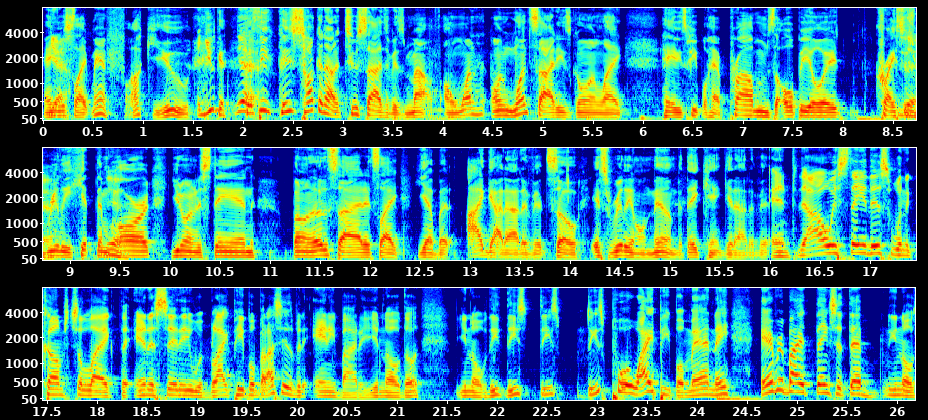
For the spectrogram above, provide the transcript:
and Yeah. you're just like, man, fuck you. And you- because yeah. he, 'cause he's talking out of two sides of his mouth. On one on one side, he's going like, hey, these people have problems. The opioid crisis Yeah. really hit them Yeah. hard. You don't understand. But on the other side, it's like, yeah, but I got out of it, so it's really on them that they can't get out of it. And I always say this when it comes to like the inner city with black people, but I say this with anybody. You know, though, you know these these these these poor white people, man. They everybody thinks that that you know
